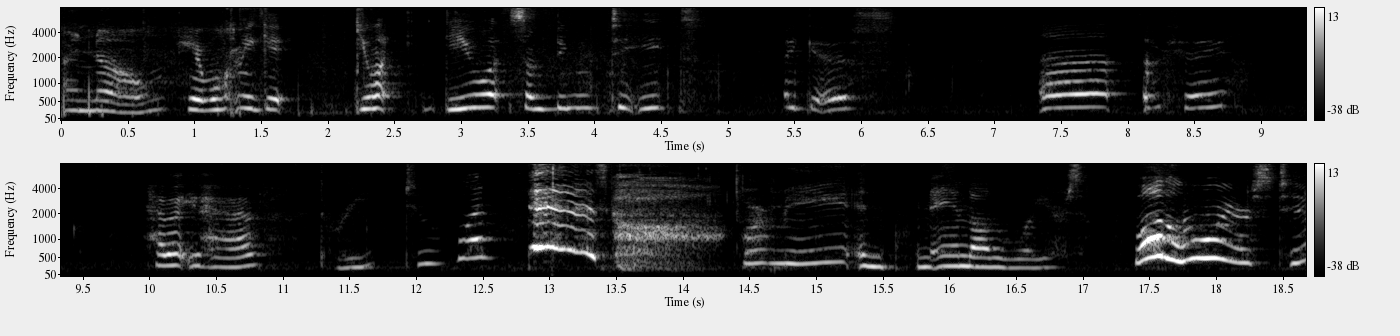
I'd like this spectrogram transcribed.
I know. Here, well, let me get. Do you want? Do you want something to eat? I guess. Uh, okay. How about you have three, two, one? Yes, for me and and all the warriors. Well, all the warriors too.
